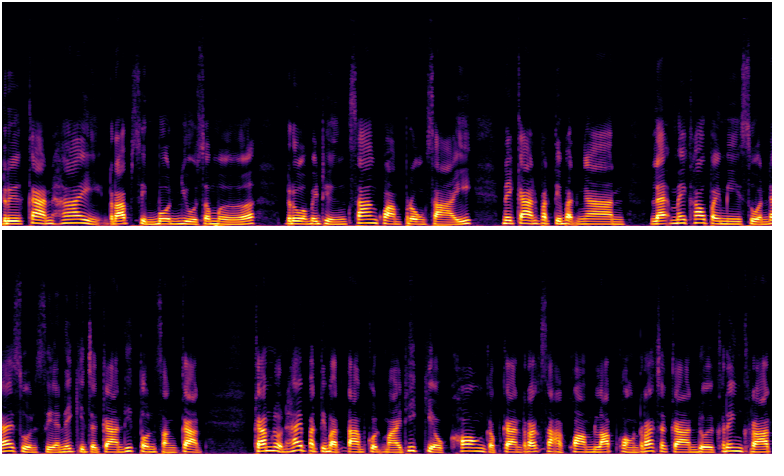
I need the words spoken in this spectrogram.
หรือการให้รับสินบนอยู่เสมอ รวมไปถึงสร้างความโปร่งใส ในการปฏิบัติงาน และไม่เข้าไปมีส่วนได้ส่วนเสียในกิจการที่ตนสังกัดกำหนดให้ปฏิบัติตามกฎหมายที่เกี่ยวข้องกับการรักษาความลับของราชการโดยเคร่งครัด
